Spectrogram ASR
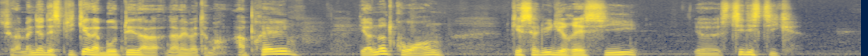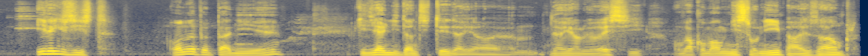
sur la manière d'expliquer la beauté dans, les vêtements. Après, il y a un autre courant qui est celui du récit stylistique. Il existe, on ne peut pas nier qu'il y a une identité derrière, derrière le récit. On voit comment Missoni, par exemple,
